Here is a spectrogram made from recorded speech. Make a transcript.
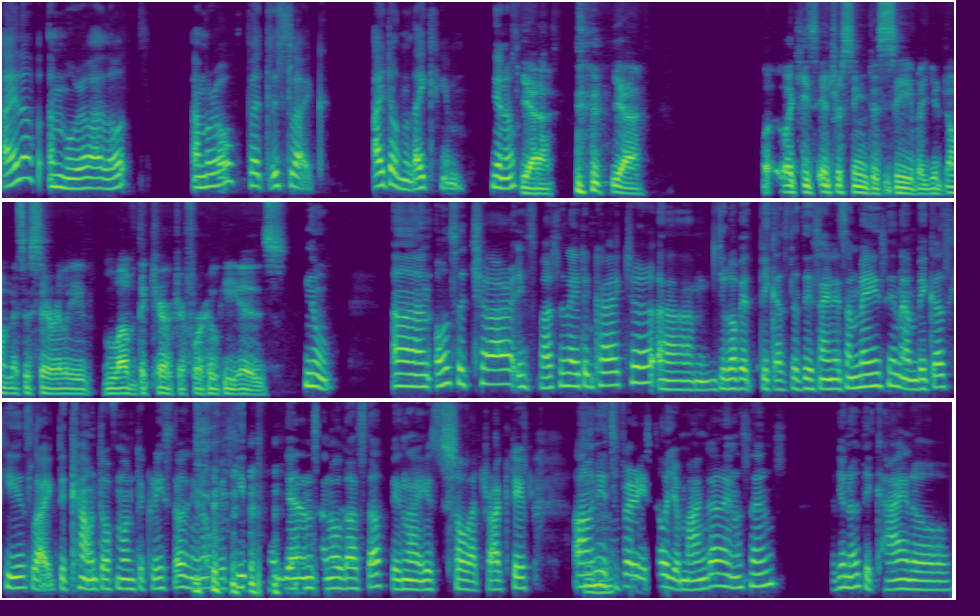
I love Amuro a lot, Amuro, but it's like, I don't like him, you know? Yeah. yeah. Like he's interesting to see, but you don't necessarily love the character for who he is. No. And also Char is fascinating character. Um, you love it because the design is amazing and because he is like the Count of Monte Cristo, you know, with his legends and all that stuff. You know, it's so attractive. And Mhm. it's very soyo manga in a sense. You know, the kind of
